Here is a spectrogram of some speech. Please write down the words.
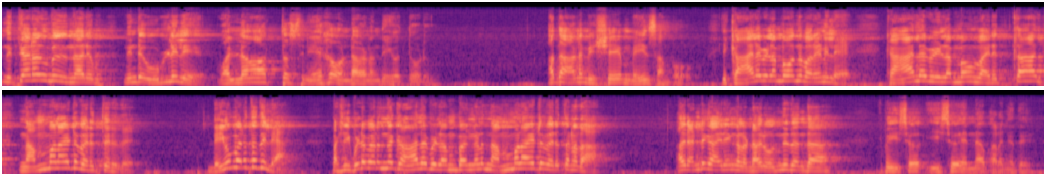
നിത്യാരാധന മുമ്പിൽ നിന്നാലും നിന്റെ ഉള്ളിൽ വല്ലാത്ത സ്നേഹം ഉണ്ടാകണം ദൈവത്തോട്. അതാണ് വിഷയം മെയിൻ സംഭവം. ഈ കാലവിളംബം എന്ന് പറയണില്ലേ? കാലവിളംബം വരുത്താൻ നമ്മളായിട്ട് വരുത്തരുത്. ദൈവം വരുത്തത്തില്ല. പക്ഷെ ഇവിടെ വരുന്ന കാലവിളംബങ്ങൾ നമ്മളായിട്ട് വരുത്തണതാ. അത് രണ്ട് കാര്യങ്ങളുണ്ട്. അതിൽ ഒന്നിതെന്താ ഇപ്പോൾ ഈശോ ഈശോ എന്നാ പറഞ്ഞത്?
